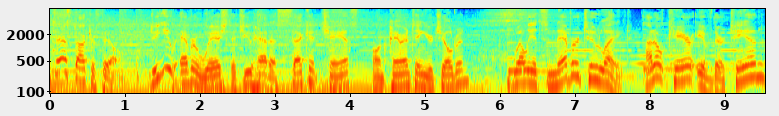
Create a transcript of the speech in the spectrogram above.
It's Ask Dr. Phil. Do you ever wish that you had a second chance on parenting your children? Well, it's never too late. I don't care if they're 10,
